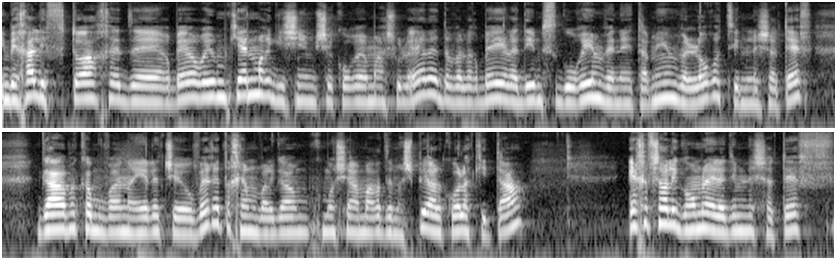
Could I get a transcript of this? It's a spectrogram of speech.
אם בכלל לפתוח את זה, הרבה הורים כן מרגישים שקורה משהו לילד, אבל הרבה ילדים סגורים ונאטמים ולא רוצים לשתף. גם כמובן הילד שעובר את החרם, אבל גם, כמו שאמרת, זה משפיע על כל הכיתה. איך אפשר לגרום לילדים לשתף,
